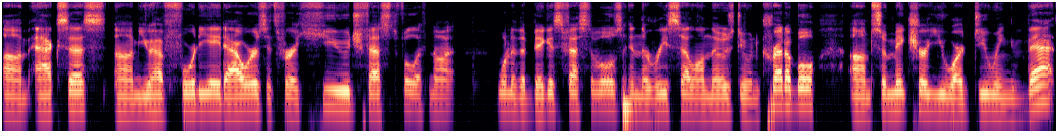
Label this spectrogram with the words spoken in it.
um, access. Um, you have 48 hours. It's for a huge festival, if not one of the biggest festivals, and the resale on those do incredible. Um, so make sure you are doing that.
